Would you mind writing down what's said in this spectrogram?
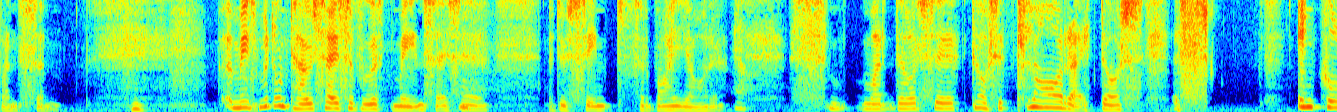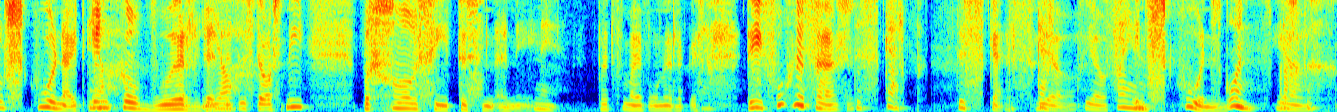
van sin. 'n Mens moet onthou sy is 'n woordmens, sy's 'n 'n dosent vir baie jare. Ja. S- Maar daar's 'n daar's 'n klaarheid, daar's 'n enkel skoonheid, Ja. enkel woorde. Ja. Dit is daar's nie bagasie tussenin nie. Nee. Wat vir my wonderlik is. Die volgende vers Dit is skerp, Dis skerp. skerp, Ja, ja. fyn. En skoon. skoon, is Ja. pragtig.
